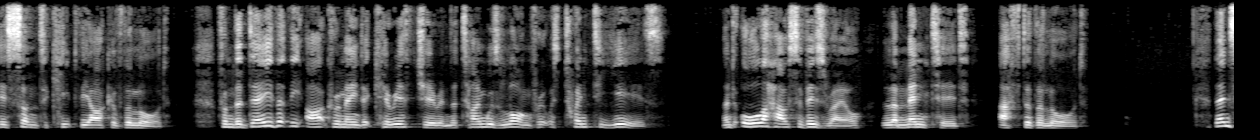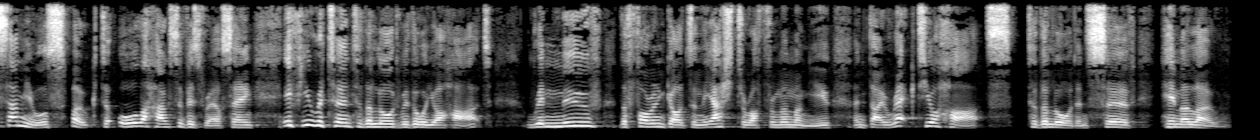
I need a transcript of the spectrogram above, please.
his son to keep the ark of the Lord. From the day that the ark remained at Kiriath Jearim, the time was long, for it was 20 years. And all the house of Israel lamented after the Lord. Then Samuel spoke to all the house of Israel, saying, If you return to the Lord with all your heart, remove the foreign gods and the Ashtaroth from among you, and direct your hearts to the Lord and serve him alone.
